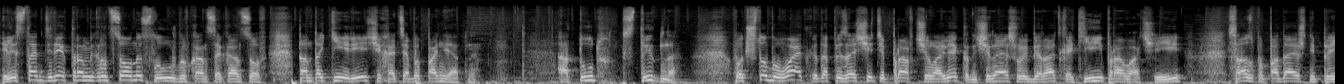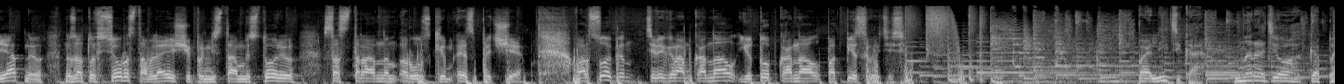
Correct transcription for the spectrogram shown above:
Или стань директором миграционной службы, в конце концов. Там такие речи хотя бы понятны. А тут стыдно. Вот что бывает, когда при защите прав человека начинаешь выбирать, какие права, чьи. Сразу попадаешь в неприятную, но зато все расставляющую по местам историю со странным русским СПЧ. Варсобин, телеграм-канал, YouTube-канал. Подписывайтесь. Политика на Радио КП.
